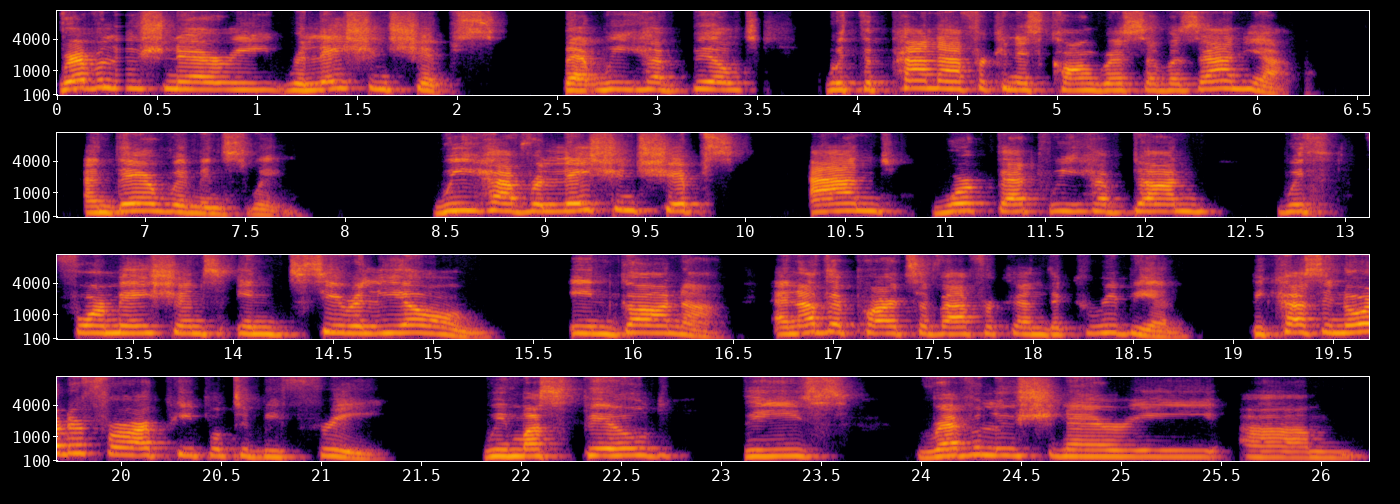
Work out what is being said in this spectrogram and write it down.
revolutionary relationships that we have built with the Pan Africanist Congress of Azania and their women's wing. We have relationships and work that we have done with formations in Sierra Leone, in Ghana, and other parts of Africa and the Caribbean. Because in order for our people to be free, we must build these revolutionary um,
